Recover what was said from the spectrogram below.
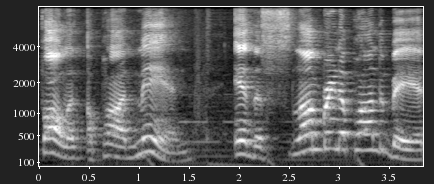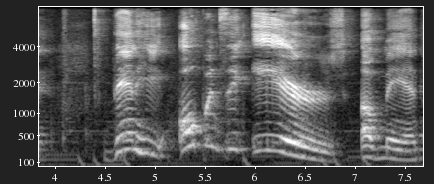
falleth upon men, in the slumbering upon the bed, then he opens the ears of men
